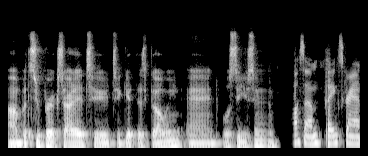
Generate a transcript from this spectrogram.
Um, but super excited to to get this going and we'll see you soon. Awesome. Thanks grant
